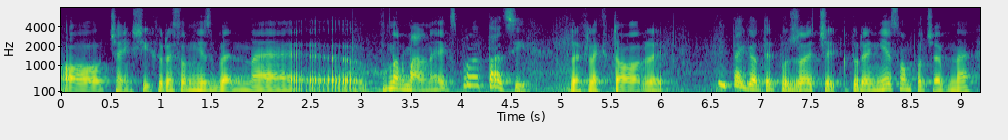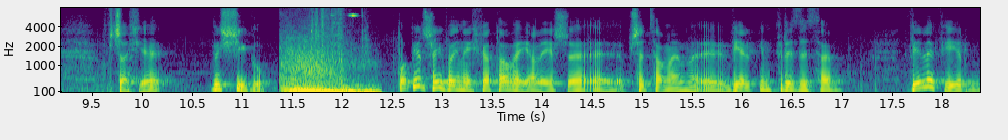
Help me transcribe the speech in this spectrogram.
o części, które są niezbędne e, w normalnej eksploatacji reflektory i tego typu rzeczy, które nie są potrzebne w czasie wyścigu. Po I wojnie światowej, ale jeszcze e, przed samym e, wielkim kryzysem, wiele firm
